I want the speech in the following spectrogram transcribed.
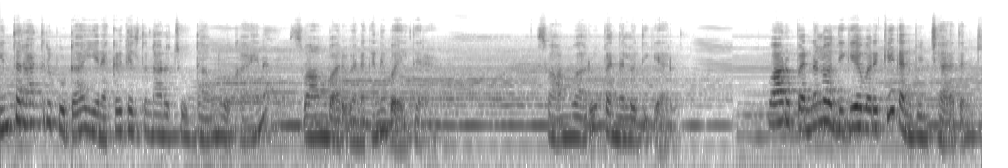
ఇంత రాత్రిపూట ఈయన ఎక్కడికి వెళ్తున్నారో చూద్దామని ఒక ఆయన స్వామివారు వెనకనే బయలుదేరాడు స్వామివారు పెన్నలో దిగారు. వారు పెన్నలో దిగే వరకే కనిపించారు అతనికి.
